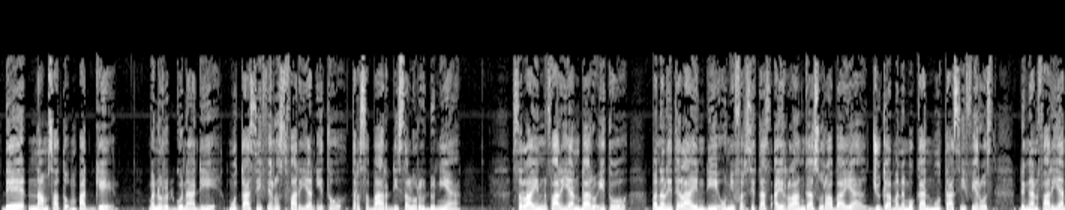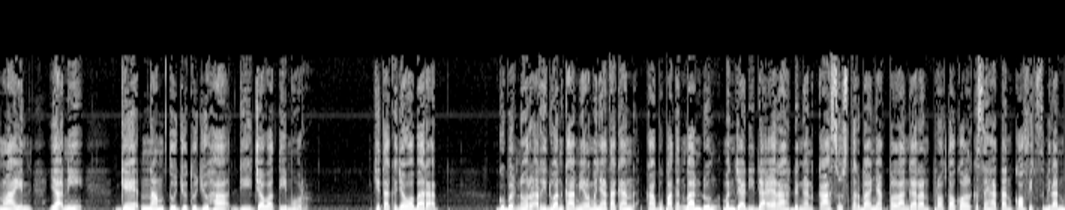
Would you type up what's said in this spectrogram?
D614G. Menurut Gunadi, mutasi virus varian itu tersebar di seluruh dunia. Selain varian baru itu, peneliti lain di Universitas Airlangga Surabaya juga menemukan mutasi virus dengan varian lain, yakni G677H di Jawa Timur. Kita ke Jawa Barat. Gubernur Ridwan Kamil menyatakan Kabupaten Bandung menjadi daerah dengan kasus terbanyak pelanggaran protokol kesehatan COVID-19.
